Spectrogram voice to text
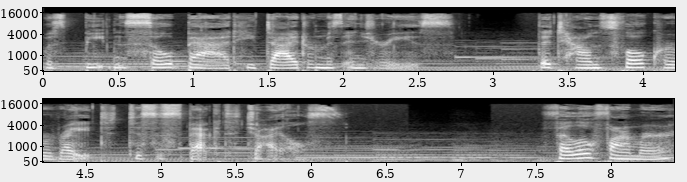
was beaten so bad he died from his injuries, the townsfolk were right to suspect Giles. Fellow farmer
